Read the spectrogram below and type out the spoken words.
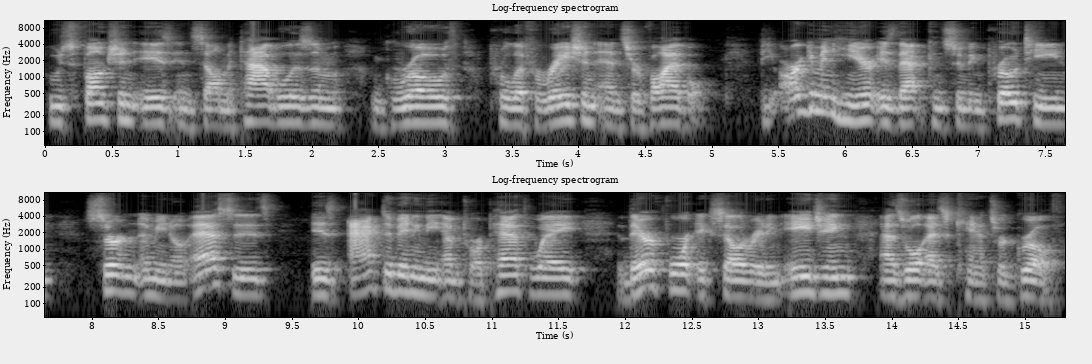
whose function is in cell metabolism, growth, proliferation, and survival. The argument here is that consuming protein, certain amino acids, is activating the mTOR pathway, therefore accelerating aging as well as cancer growth.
